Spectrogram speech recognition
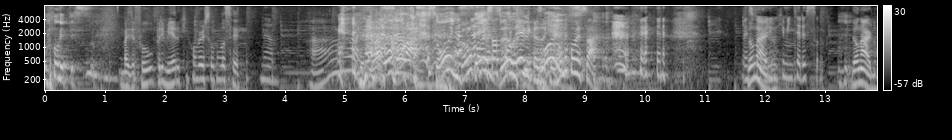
Oi, pessoal. Mas eu fui o primeiro que conversou com você. Não. Ah, Revelações! Vamos começar as polêmicas aqui, depois. vamos começar. Mas Leonardo. foi o único que me interessou. Leonardo,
